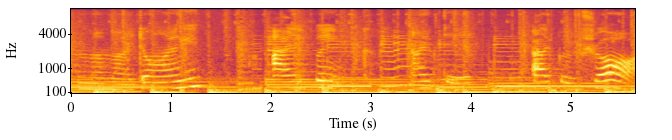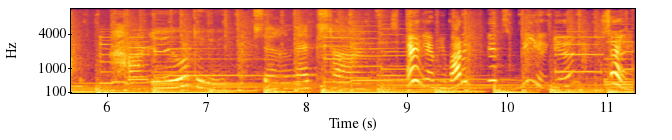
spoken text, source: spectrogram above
Like my drawing? I think I did a good job. How do you do? See you next time. Hey everybody, it's me again. Say,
